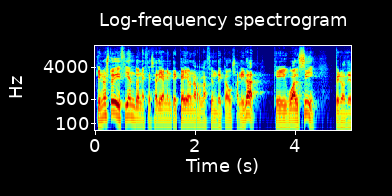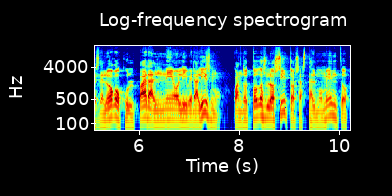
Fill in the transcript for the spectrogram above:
Que no estoy diciendo necesariamente que haya una relación de causalidad, que igual sí, pero desde luego culpar al neoliberalismo cuando todos los hitos hasta el momento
